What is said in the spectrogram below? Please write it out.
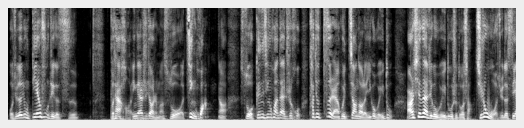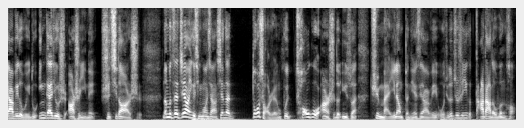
我觉得用颠覆这个词不太好，应该是叫什么？所进化啊，所更新换代之后，它就自然会降到了一个维度。而现在这个维度是多少？其实我觉得 CRV 的维度应该就是二十以内，十七到二十。那么在这样一个情况下，现在。多少人会超过二十的预算去买一辆本田 CRV？我觉得这是一个大大的问号。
